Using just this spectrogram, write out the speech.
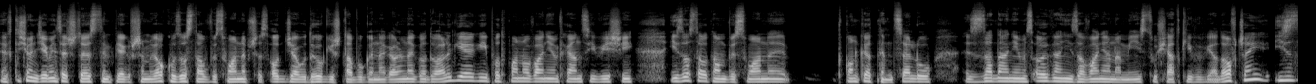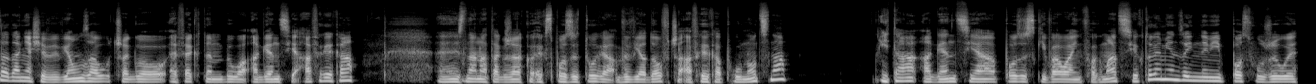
W 1941 roku został wysłany przez oddział II Sztabu Generalnego do Algierii pod panowaniem Francji Vichy i został tam wysłany w konkretnym celu z zadaniem zorganizowania na miejscu siatki wywiadowczej i z zadania się wywiązał, czego efektem była Agencja Afryka, e, znana także jako ekspozytura wywiadowcza Afryka Północna, i ta agencja pozyskiwała informacje, które innymi posłużyły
